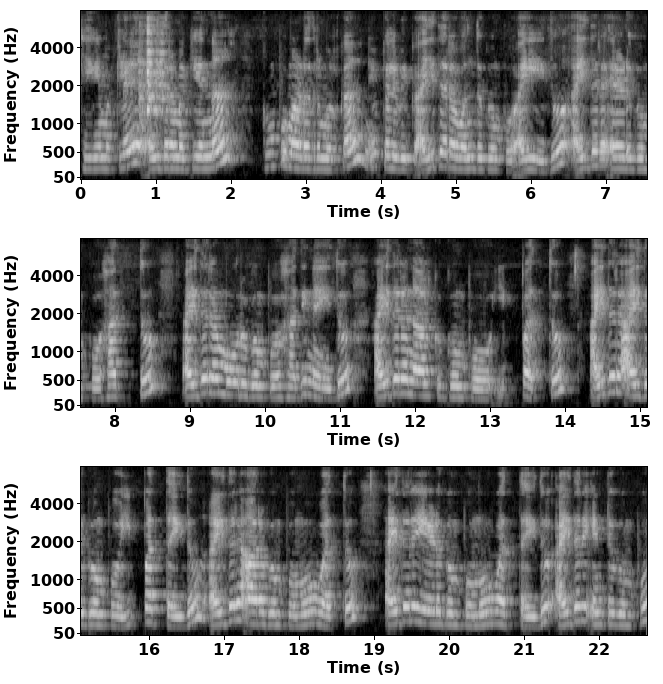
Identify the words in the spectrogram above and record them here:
ಹೀಗೆ ಮಕ್ಕಳೇ, ಐದರ ಮಗ್ಗಿಯನ್ನು ಗುಂಪು ಮಾಡೋದ್ರ ಮೂಲಕ ನೀವು ಕಲಿಬೇಕು. ಐದರ ಒಂದು ಗುಂಪು ಐದು, ಐದರ ಎರಡು ಗುಂಪು ಹತ್ತು, ಐದರ ಮೂರು ಗುಂಪು ಹದಿನೈದು, ಐದರ ನಾಲ್ಕು ಗುಂಪು ಇಪ್ಪತ್ತು, ಐದರ ಐದು ಗುಂಪು ಇಪ್ಪತ್ತೈದು, ಐದರ ಆರು ಗುಂಪು ಮೂವತ್ತು, ಐದರ ಏಳು ಗುಂಪು ಮೂವತ್ತೈದು, ಐದರ ಎಂಟು ಗುಂಪು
